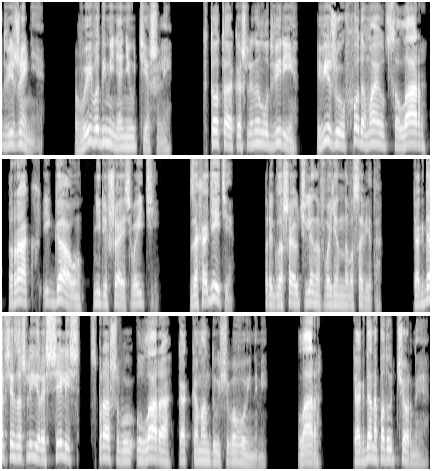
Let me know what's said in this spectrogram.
движение. Выводы меня не утешили. Кто-то кашлянул у двери. Вижу, у входа маются Лар, Рак и Гау, не решаясь войти. «Заходите!» — приглашаю членов военного совета. Когда все зашли и расселись, спрашиваю у Лара, как командующего воинами. «Лар, когда нападут черные?»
